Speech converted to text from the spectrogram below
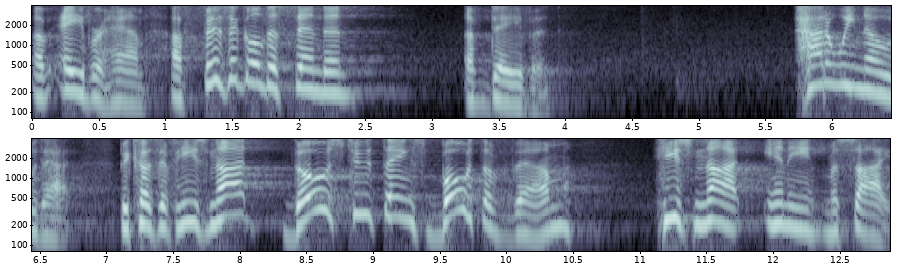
of Abraham, a physical descendant of David? How do we know that? Because if he's not those two things, both of them, he's not any Messiah.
